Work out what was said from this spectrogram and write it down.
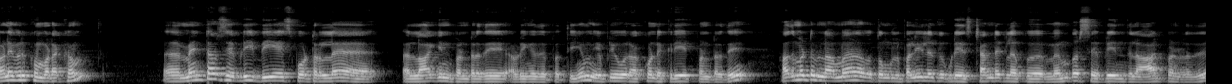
அனைவருக்கும் வணக்கம். மென்டார்ஸ் எப்படி பிஎஸ் போர்ட்டலில் லாகின் பண்ணுறது அப்படிங்கிறத பற்றியும் எப்படி ஒரு அக்கௌண்ட்டை க்ரியேட் பண்ணுறது அது மட்டும் இல்லாமல் உங்கள் பள்ளியில் இருக்கக்கூடிய ஸ்டாண்டர்ட் கிளப் மெம்பர்ஸ் எப்படி இதில் ஆட் பண்ணுறது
